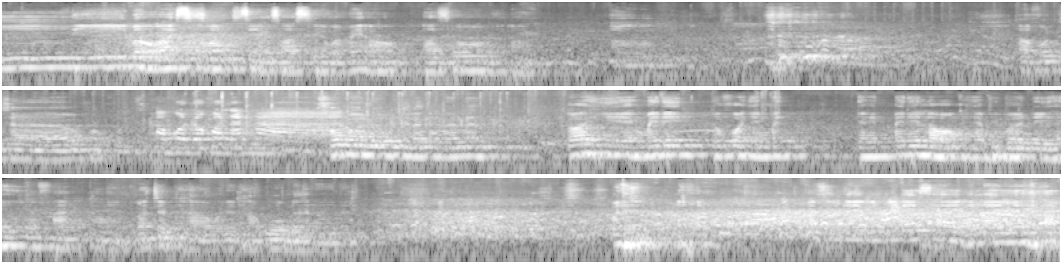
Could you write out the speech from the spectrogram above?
นูพูดอะไรอีดีบอกว่าเสียงซอเสือมันไม่ออกซอสู้ไม่ออกอ๋อขอบคุณครับขอบคุณคขรัอบบคุณทุกคนนะคะ เข้ามาดูทีละตรงนั้นนะก็เฮียยังไม่ได้ทุกคนยังไม่ยังไม่ได้ร้อง Happy Birthday ให้เฮียฟังครับแล้วเจ็บเท้าวันนี้เท้าบวมเลยฮะมันข้างในมันไม่ได้ใส่อะไรอะครับ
